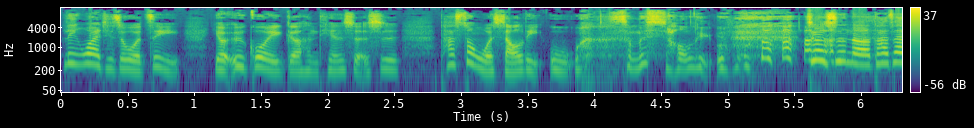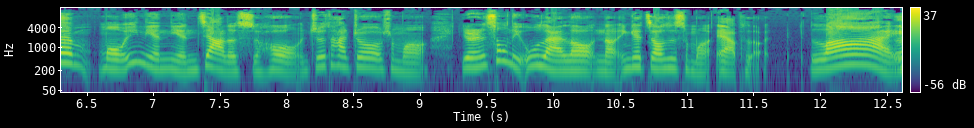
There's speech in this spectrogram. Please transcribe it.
另外，其实我自己有遇过一个很天使的是，他送我小礼物。什么小礼物？就是呢，他在某一年年假的时候，就是他就什么有人送礼物来了，那应该知道是什么 app 了。Line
